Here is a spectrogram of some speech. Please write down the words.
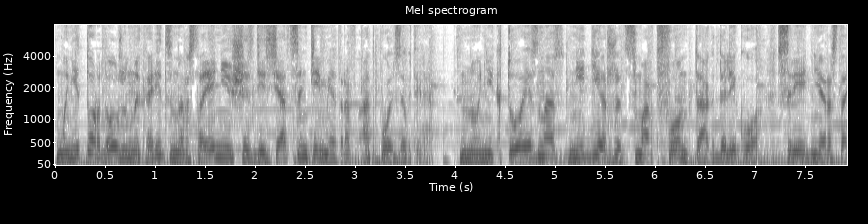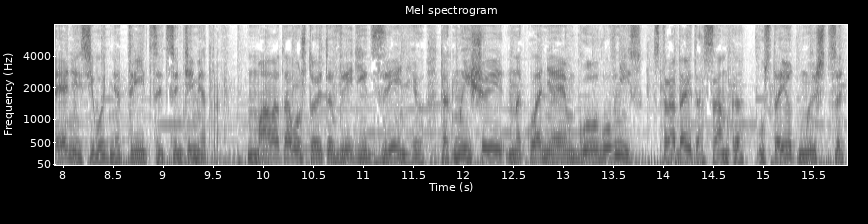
монитор должен находиться на расстоянии 60 сантиметров от пользователя. Но никто из нас не держит смартфон так далеко. Среднее расстояние сегодня 30 сантиметров. Мало того, что это вредит зрению, так мы еще и наклоняем голову вниз. Страдает осанка, устают мышцы,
